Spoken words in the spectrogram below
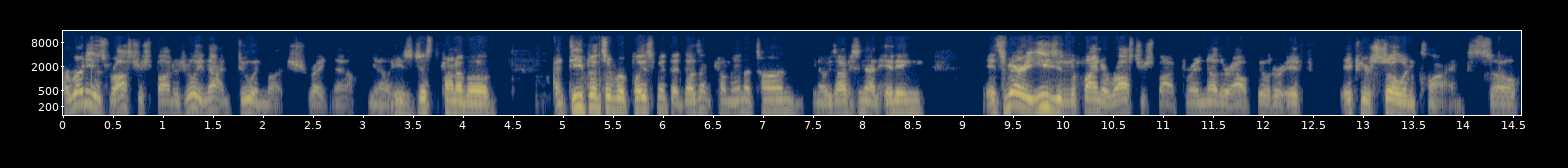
Heredia's roster spot is really not doing much right now. You know, he's just kind of a a defensive replacement that doesn't come in a ton. You know, he's obviously not hitting. It's very easy to find a roster spot for another outfielder if if you're so inclined. So,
